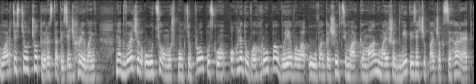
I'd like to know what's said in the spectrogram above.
вартістю 400 тисяч гривень. Надвечір у цьому ж пункті пропуску оглядова група виявила у вантажівці марки МАН майже 2 тисячі пачок сигарет.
